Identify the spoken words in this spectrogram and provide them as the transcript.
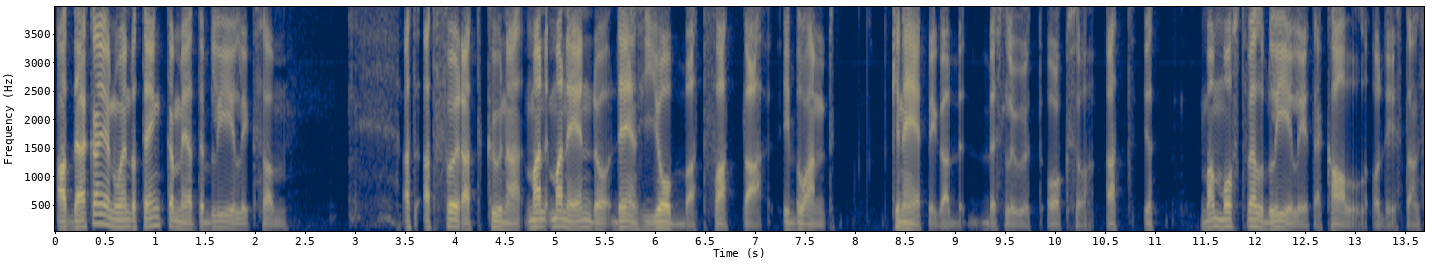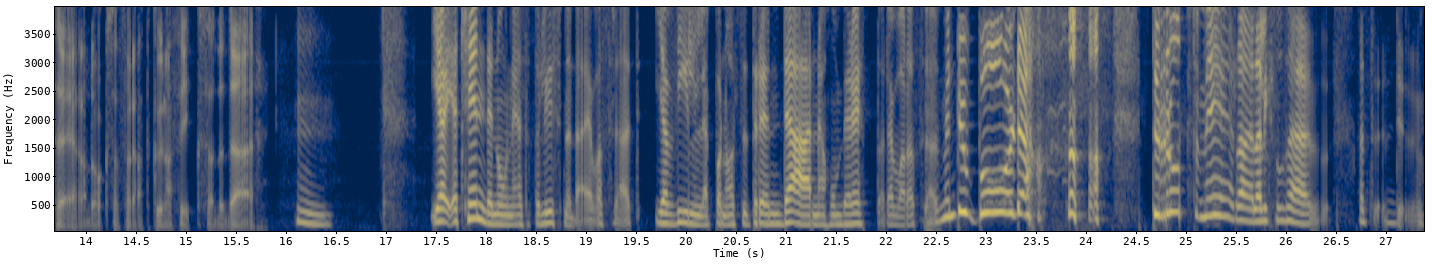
att där kan jag nog ändå tänka mig att det blir liksom att, att för att kunna, man, man är ändå, det är ens jobb att fatta ibland knepiga beslut också. Att jag, man måste väl bli lite kall och distanserad också för att kunna fixa det där. Mm jag, jag, kände nog när jag satt och lyssnade där, jag var sådär att jag ville på något sätt redan där när hon berättade vara sådär, men du borde ha trott mera, eller liksom så här, att du,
